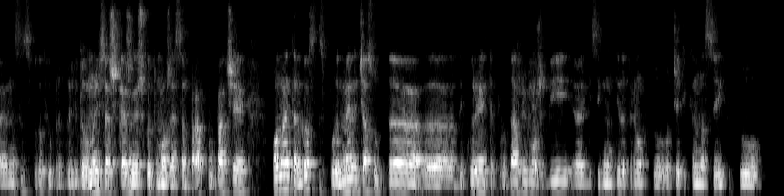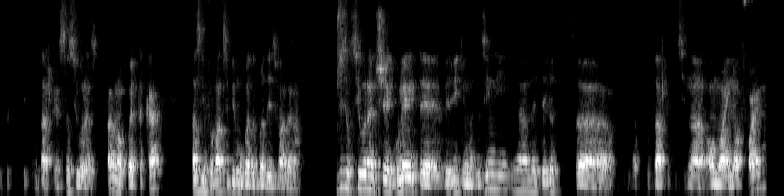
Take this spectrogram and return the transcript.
не съм си подготвил предварително и сега ще кажа нещо, което може да не съм прав, обаче онлайн търговците според мен е част от а, декорираните продажби, може би а, ги сегментират примерно като отчети към НСИ, като, като тип продажби. Не съм сигурен за това, но ако е така, тази информация би могла да бъде извадена. Почти съм сигурен, че големите вериги магазини не делят продажбите си на онлайн и офлайн.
